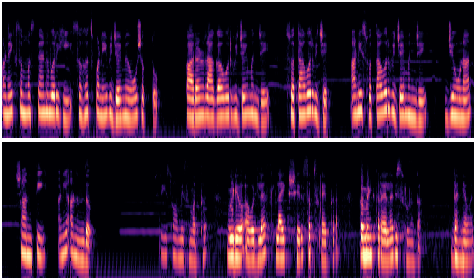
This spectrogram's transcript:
अनेक समस्यांवरही सहजपणे विजय मिळवू शकतो. कारण रागावर विजय म्हणजे स्वतःवर विजय आणि स्वतःवर विजय म्हणजे जीवनात शांती आणि आनंद. श्री स्वामी समर्थ. व्हिडिओ आवडल्यास लाईक शेअर सबस्क्राईब करा. कमेंट करायला विसरू नका. धन्यवाद.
